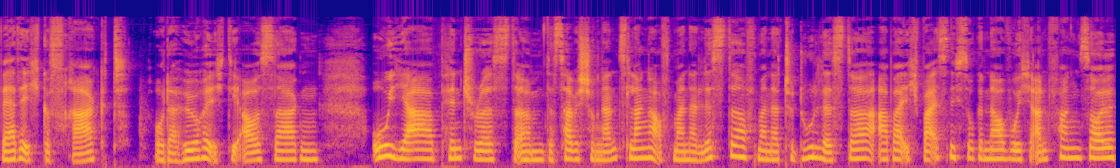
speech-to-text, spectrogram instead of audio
werde ich gefragt, oder höre ich die Aussagen, oh ja, Pinterest, ähm, das habe ich schon ganz lange auf meiner Liste, auf meiner To-Do-Liste, aber ich weiß nicht so genau, wo ich anfangen soll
